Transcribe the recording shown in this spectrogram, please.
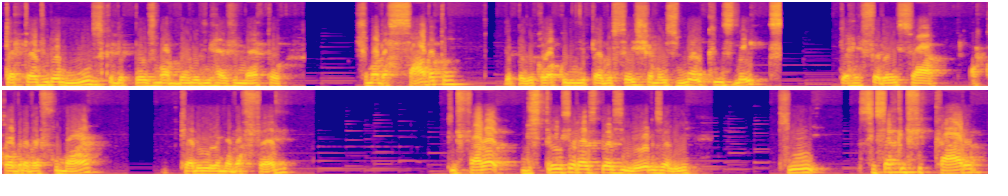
que até virou música depois de uma banda de heavy metal chamada Sabaton, depois eu coloco o link para vocês, chama Smoking Snakes, que é referência a A Cobra Vai Fumar, que era o lema da FEB, que fala dos três heróis brasileiros ali que se sacrificaram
